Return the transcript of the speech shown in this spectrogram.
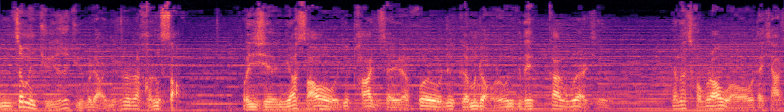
你这么举是举不了，你说他横扫。我就寻思，你要扫我，我就趴你身上，或者我就胳膊肘了，我就给他干个捂眼青，让他瞅不着我，我再下车。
